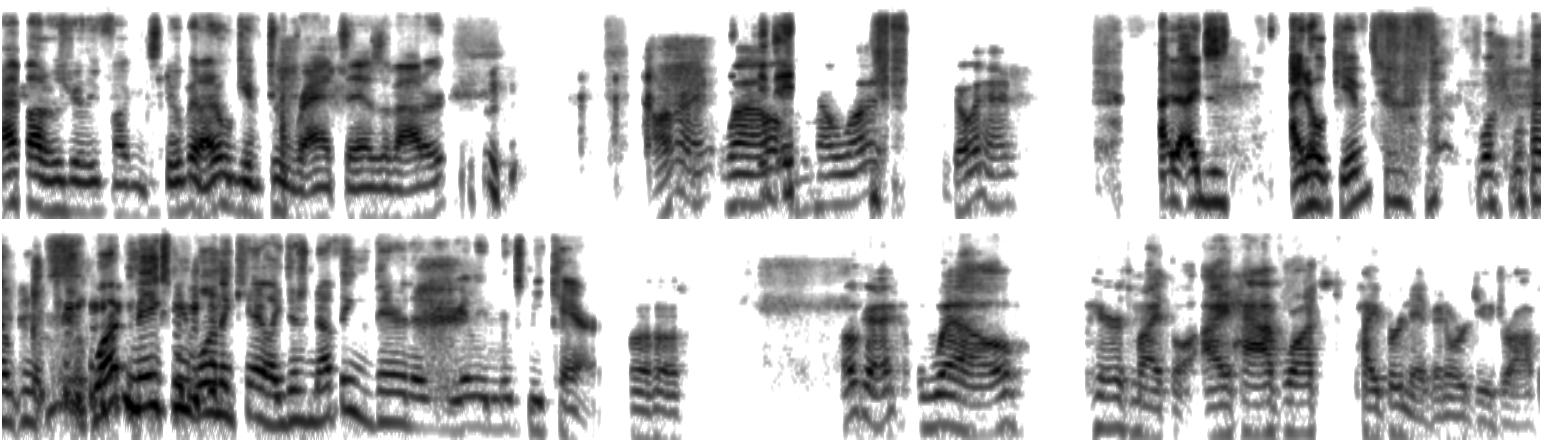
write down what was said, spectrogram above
I thought it was really fucking stupid. I don't give two rats ass about her. All right. Well, It- it- you know what? Go ahead. I, I just I don't give two. What, what, what makes me want to care? Like, there's nothing there that really makes me care. Uh-huh. Okay. Well, here's my thought. I have watched Piper Niven or Dewdrop,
